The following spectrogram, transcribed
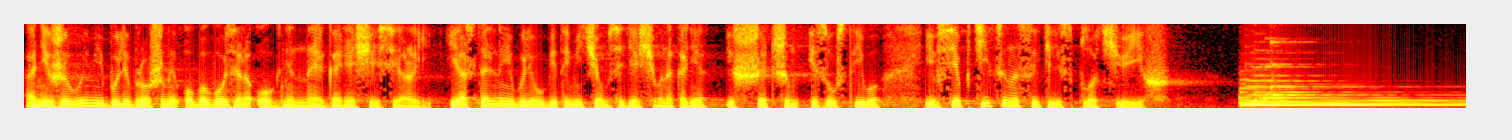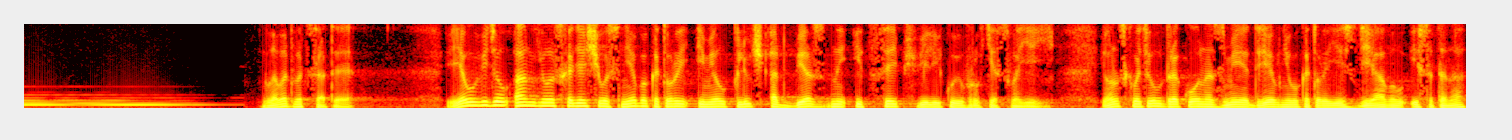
Они живыми были брошены оба в озеро огненное, горящее серой, и остальные были убиты мечом сидящего на коне, и сшедшим из уст его, и все птицы насытились плотью их. Глава двадцатая я увидел ангела, сходящего с неба, который имел ключ от бездны и цепь великую в руке своей. И он схватил дракона, змея древнего, который есть дьявол и сатана,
